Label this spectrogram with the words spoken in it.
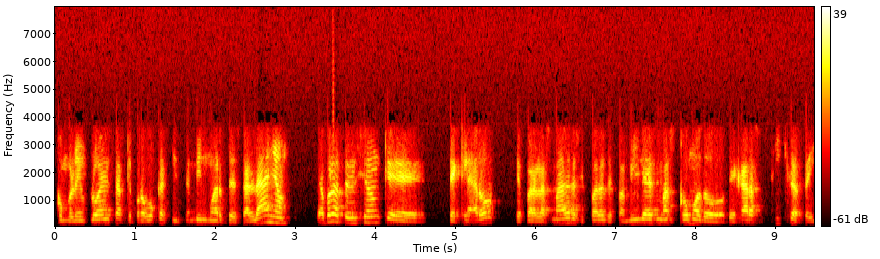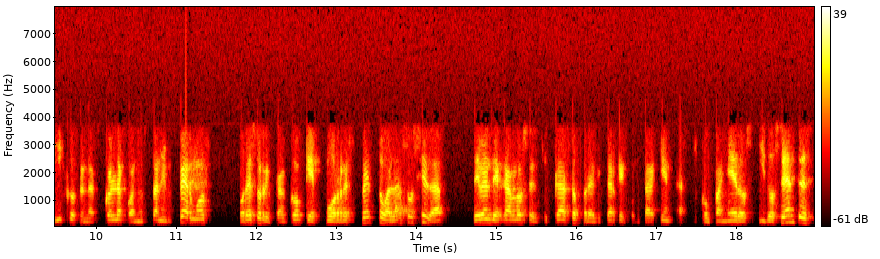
como la influenza que provoca 15 mil muertes al año. Llamó la atención que declaró que para las madres y padres de familia es más cómodo dejar a sus hijas e hijos en la escuela cuando están enfermos, por eso recalcó que por respeto a la sociedad deben dejarlos en su casa para evitar que contagien a sus compañeros y docentes.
